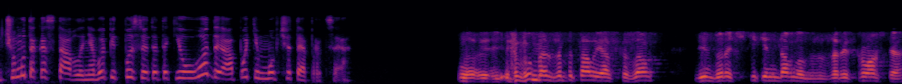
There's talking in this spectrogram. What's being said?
чому таке ставлення? Ви підписуєте такі угоди, а потім мовчите про це. Ну, ви мене запитали, я сказав. Він, до речі, тільки недавно зареєструвався е,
